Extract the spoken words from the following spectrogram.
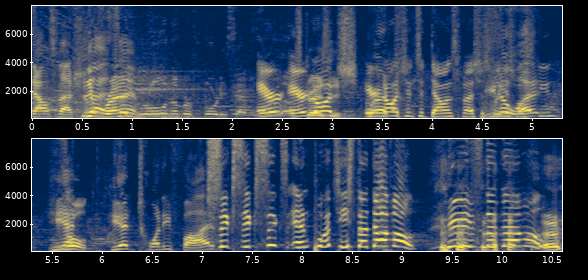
down smash. Yeah, Rank same. roll number 47. Air air dodge, air dodge into down smash. is You know what? He He had, rolled. he had 25. Six six six inputs. He's the devil. He's the devil.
